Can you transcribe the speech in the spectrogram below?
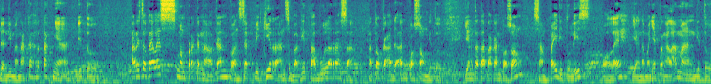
dan di manakah letaknya gitu. Aristoteles memperkenalkan konsep pikiran sebagai tabula rasa atau keadaan kosong gitu yang tetap akan kosong sampai ditulis oleh yang namanya pengalaman gitu.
